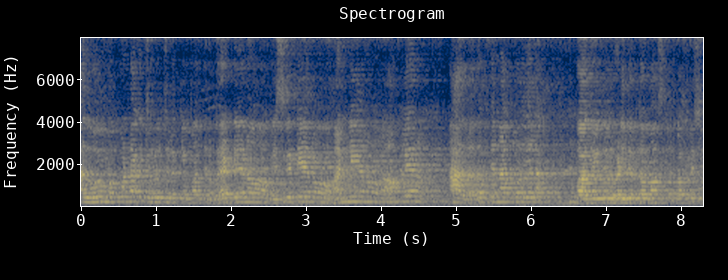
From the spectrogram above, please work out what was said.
ಅದು ಹೋಗಿ ಮಕ್ಕೊಂಡಾಗ ಚಲೋ ಚಲೋ ಕೆಮ್ಮತ್ತಿನ. ಬ್ರೆಡ್ ಏನೋ, ಬಿಸ್ಕಿಟ್ ಏನೋ ಹಣ್ಣೇನು ಆಮ್ಲೇನು ಆದ್ರೆ ಅದಕ್ಕೆ ತಿನ್ನಾಕ ಕೊಡೋದಿಲ್ಲ. ಬಾಜು ಇದು ಹೊಡಿದಿರ್ತಾವ ಮಾಸ್ಕ್ ಕಪ್ಪಿಸಿ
